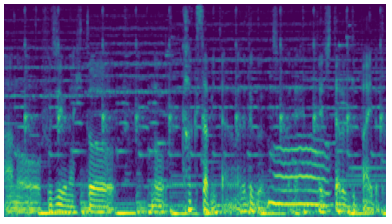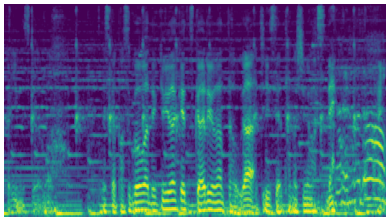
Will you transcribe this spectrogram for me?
あの不自由な人の格差みたいなのが出てくるんでしょうかあー。ねデジタルディバイドとか言うんですけども。ですからパソコンはできるだけ使えるようになった方が人生楽しめますね。なるほど、は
